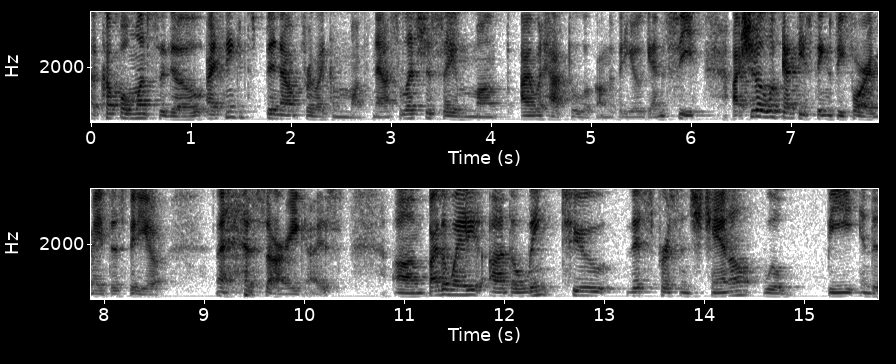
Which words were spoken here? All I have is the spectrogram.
a couple months ago, I think it's been out for like a month now, so let's just say a month. I would have to look on the video again. See, I should have looked at these things before I made this video. Sorry, guys. Um, by the way, uh, the link to this person's channel will be in the,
